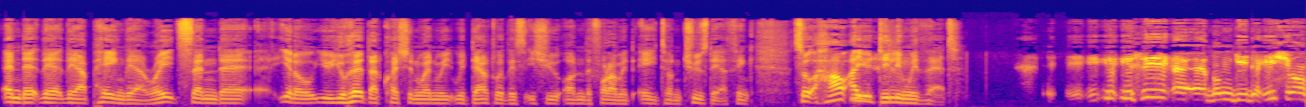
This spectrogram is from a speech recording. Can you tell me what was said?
and uh, they they are paying their rates. And uh, you know, you, you heard that question when we, we dealt with this issue on the forum at eight on Tuesday, I think. So, how are you dealing with that? You, you see, uh, Bongi, the issue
